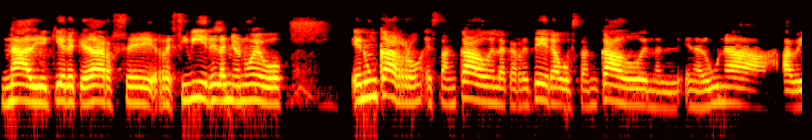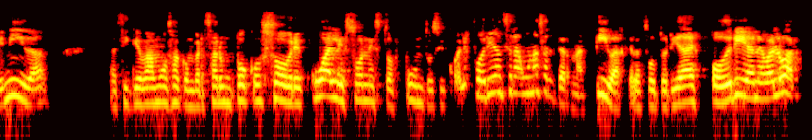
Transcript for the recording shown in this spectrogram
Nadie quiere quedarse, recibir el año nuevo en un carro estancado en la carretera o estancado en alguna avenida Así que vamos a conversar un poco sobre cuáles son estos puntos y cuáles podrían ser algunas alternativas que las autoridades podrían evaluar,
